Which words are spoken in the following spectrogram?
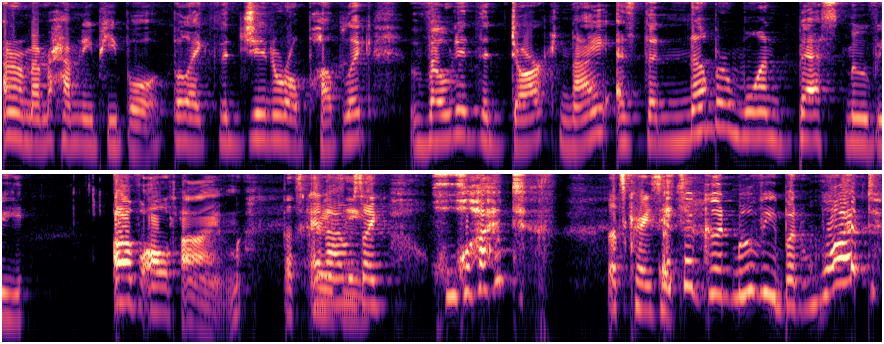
I don't remember how many people, but like the general public voted The Dark Knight as the number one best movie of all time. That's crazy. And I was like, "What?" That's crazy. It's a good movie, but what?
